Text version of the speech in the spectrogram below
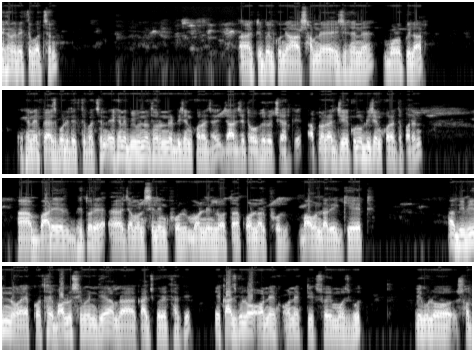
এখানে দেখতে পাচ্ছেন একটি বেলকনি আর সামনে এই যেখানে বড় পিলার, এখানে প্যাচ বডি দেখতে পাচ্ছেন। এখানে বিভিন্ন ধরনের ডিজাইন করা যায়, যার যেটা অভিরুচি আর কি। আপনারা যে কোনো ডিজাইন করাতে পারেন। বাড়ির ভিতরে যেমন সিলিং ফুল মর্নিং লতা কর্নার ফুল বাউন্ডারি গেট আর বিভিন্ন এক কথায় বালু সিমেন্ট দিয়ে আমরা কাজ করে থাকি। এই কাজগুলো অনেক অনেক টিকসই মজবুত। এগুলো শত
